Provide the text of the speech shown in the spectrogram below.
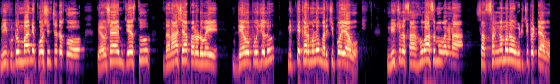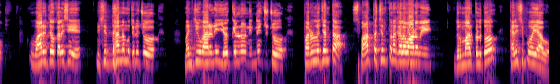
నీ కుటుంబాన్ని పోషించుటకు వ్యవసాయం చేస్తూ ధనాశాపరుడువై దేవపూజలు నిత్యకర్మలు మరిచిపోయావు. నీచుల సహవాసము వలన సత్సంగమును విడిచిపెట్టావు. వారితో కలిసి నిషిద్ధాన్నము తినుచు మంచి వారిని యోగ్యులను నిందించుచు పరుల చెంత స్వార్థ చింతన గలవాడవై దుర్మార్గులతో కలిసిపోయావు.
